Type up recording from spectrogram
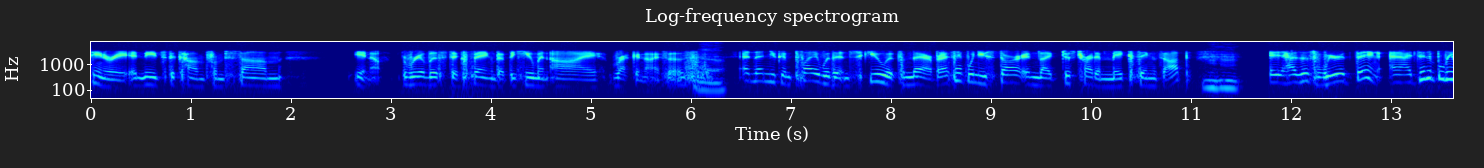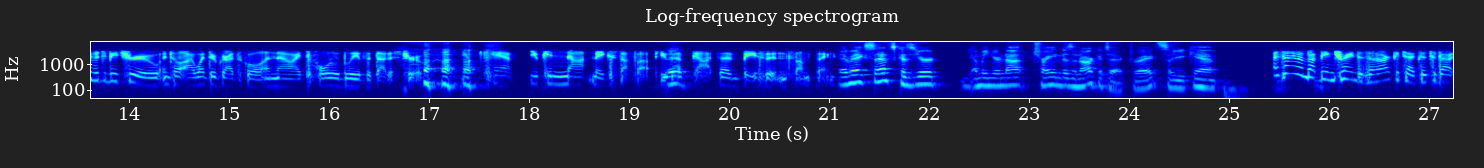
scenery, it needs to come from some you know realistic thing that the human eye recognizes Yeah. and then you can play with it and skew it from there but i think when you start and like just try to make things up hmm it has this weird thing, and I didn't believe it to be true until I went through grad school, and now I totally believe that that is true. you can't, you cannot make stuff up. You have got to base it in something. It makes sense because you're. I mean, you're not trained as an architect, right? So you can't. It's not even about being trained as an architect. It's about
